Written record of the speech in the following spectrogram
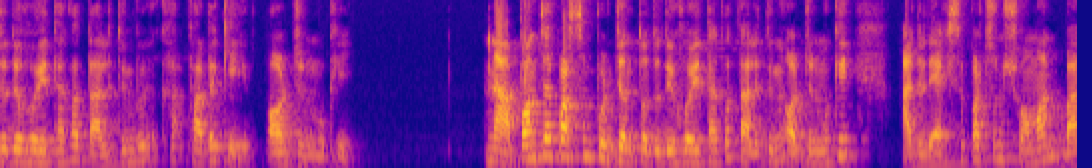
যদি হয়ে থাকো, তাহলে তুমি পাবে কি? অর্জনমুখী। না, পঞ্চাশ পার্সেন্ট পর্যন্ত যদি হয়ে থাকো, তাহলে তুমি অর্জনমুখী। আর যদি একশো পার্সেন্ট সমান বা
